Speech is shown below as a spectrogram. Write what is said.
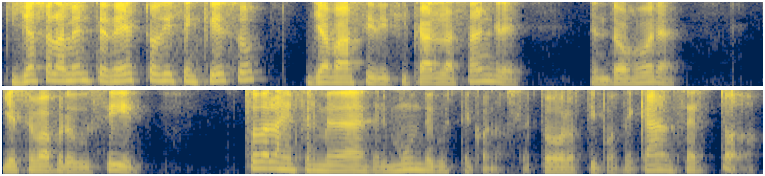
Que ya solamente de esto dicen que eso ya va a acidificar la sangre en dos horas. Y eso va a producir todas las enfermedades del mundo que usted conoce, todos los tipos de cáncer, todo.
